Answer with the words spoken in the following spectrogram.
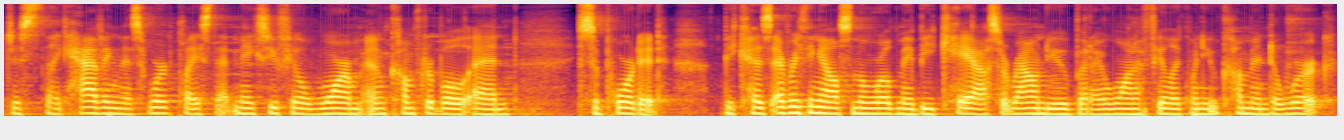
just like having this workplace that makes you feel warm and comfortable and supported because everything else in the world may be chaos around you, but I want to feel like when you come into work,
